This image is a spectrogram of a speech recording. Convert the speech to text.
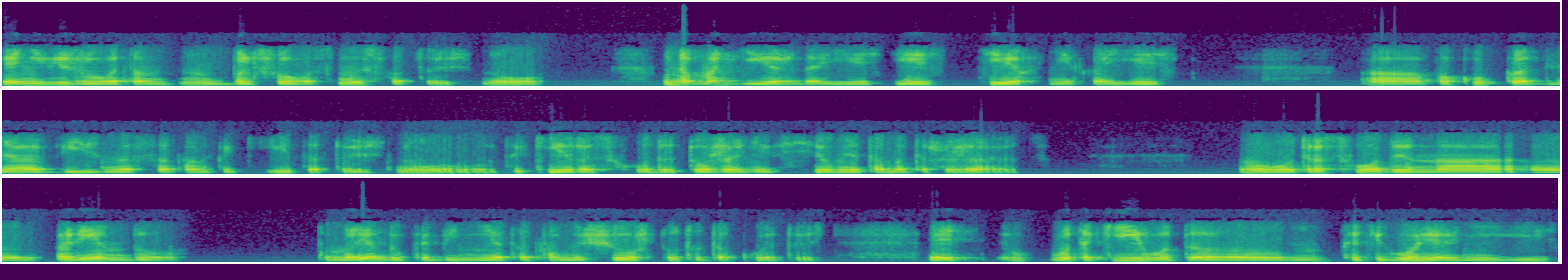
я не вижу в этом большого смысла. То есть, ну, ну там одежда есть, есть техника, есть а, покупка для бизнеса там какие-то, то есть, ну, такие расходы тоже они все у меня там отражаются. Вот, расходы на аренду, там, аренду кабинета, там еще что-то такое. То есть вот такие вот э, категории, они есть.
